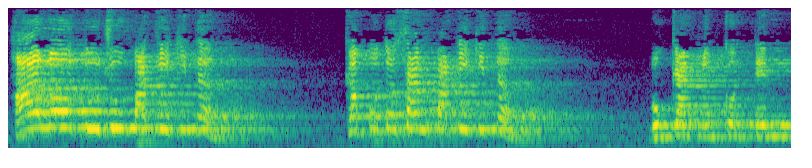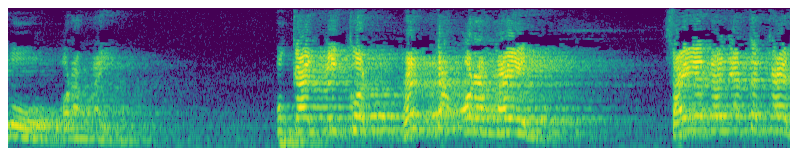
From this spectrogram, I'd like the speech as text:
hala tuju parti kita, keputusan parti kita, bukan ikut tempo orang lain. Bukan ikut rentak orang lain. Saya nak nyatakan,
